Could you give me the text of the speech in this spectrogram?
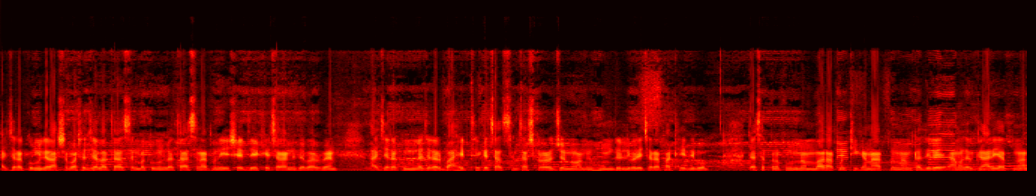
আর যারা কুমিল্লার আশেপাশে জেলাতে আছেন বা কুমিল্লাতে আছেন আপনি এসে দেখে চারা নিতে পারবেন। আর যারা কুমিল্লা জেলার বাহির থেকে চাচ্ছেন চাষ করার জন্য, আমি হোম ডেলিভারি চারা পাঠিয়ে দিব। জাস্ট আপনার ফোন নাম্বার আপনার ঠিকানা, আপনার নামটা দিলে আমাদের গাড়ি আপনার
